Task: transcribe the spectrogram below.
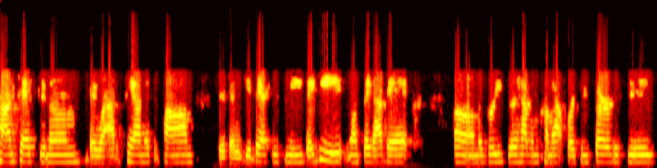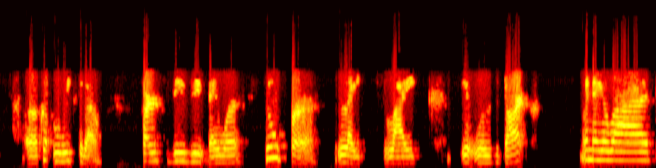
contacted them. They were out of town at the time said they would get back with me. They did once they got back. Um, agreed to have them come out for some services a couple of weeks ago. First visit, they were super late. Like it was dark when they arrived.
